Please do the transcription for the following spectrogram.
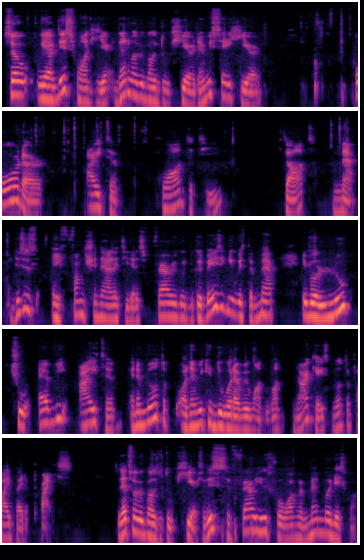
So we have this one here, and then what we're going to do here, then we say here, order item quantity dot map. And this is a functionality that is very good because basically with the map, it will loop through every item and then and then we can do whatever we want. We want, in our case, multiplied by the price. So that's what we're going to do here. So this is a very useful one. Remember this one.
